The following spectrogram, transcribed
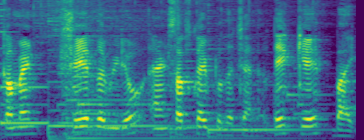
comment, share the video and subscribe to the channel. Take care. Bye.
